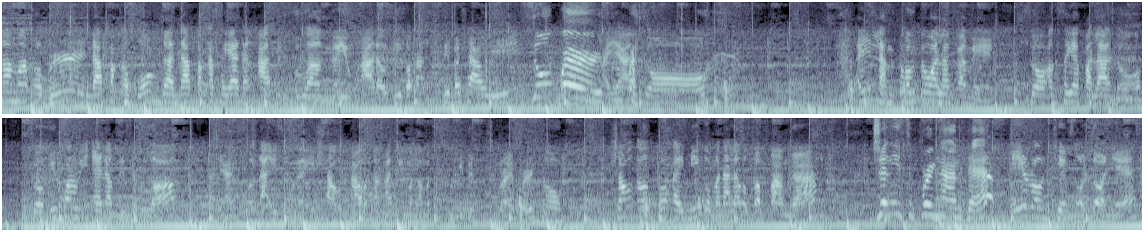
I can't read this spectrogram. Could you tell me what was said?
Nga mga ka-burn, napakabongga, napakasaya ng ating vlog ngayong araw. Di ba, di ba Shawi? Super! Ayan, so... Ayun lang, tuwag-tuwa lang kami. So, ang saya pala, no? So, before we end up this vlog, ayan, so nais ko na i-shoutout ang ating mga masusugid na subscribers. So, shout out po kay Miko Manalang of Pampanga, Janice Fernandez, Aaron James Ordonez,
